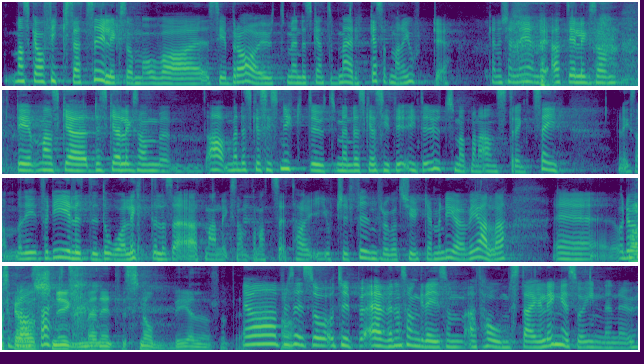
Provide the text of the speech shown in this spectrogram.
man ska ha fixat sig liksom och vara, se bra ut, men det ska inte märkas att man har gjort det. Kan du känna igen det? Att det, liksom, det, man ska, det, ska liksom, ja, men det ska se snyggt ut, men det ska se inte ut som att man har ansträngt sig. Liksom. Det, för det är lite dåligt, eller så här, att man liksom på något sätt har gjort sig fin för att gå till kyrkan, men det gör vi alla. Eh, Man ska vara sagt. snygg men inte snobbig eller något sånt där. Ja, precis. Och, och typ även en sån grej som att homestyling är så inne nu.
